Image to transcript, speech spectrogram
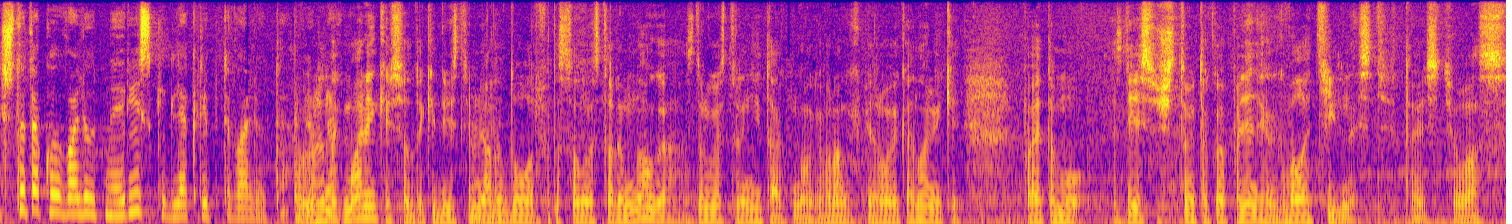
Что такое валютные риски для криптовалюты? Рынок маленький все-таки, 200 миллиардов долларов это с одной стороны много, с другой стороны не так много в рамках мировой экономики. Поэтому здесь существует такое понятие, как волатильность. То есть у вас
